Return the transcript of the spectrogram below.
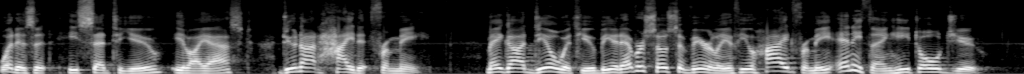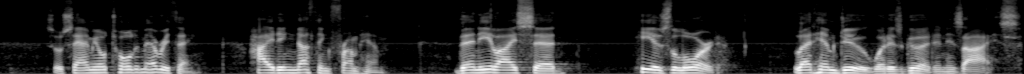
What is it he said to you? Eli asked. Do not hide it from me. May God deal with you, be it ever so severely, if you hide from me anything he told you. So Samuel told him everything, hiding nothing from him. Then Eli said, he is the Lord. Let him do what is good in his eyes.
